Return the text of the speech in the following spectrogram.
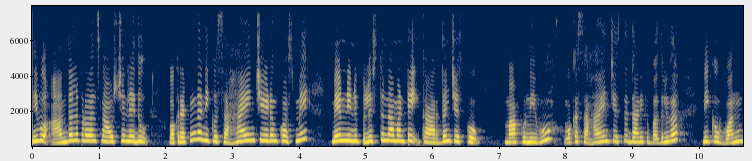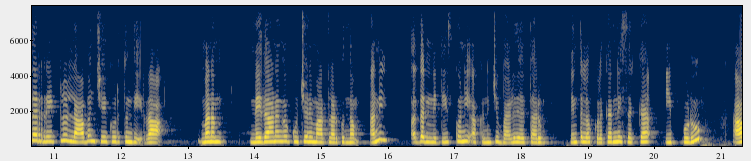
నీవు ఆందోళన పడవలసిన అవసరం లేదు. ఒక రకంగా నీకు సహాయం చేయడం కోసమే మేము నిన్ను పిలుస్తున్నామంటే ఇక అర్థం చేసుకో. మాకు నీవు ఒక సహాయం చేస్తే దానికి బదులుగా నీకు వంద రెట్లు లాభం చేకూరుతుంది. రా. మనం నిదానంగా కూర్చొని మాట్లాడుకుందాం అని అతన్ని తీసుకొని అక్కడి నుంచి బయలుదేరుతారు. ఇంతలో కులకర్ణి సర్కార్ ఇప్పుడు ఆ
